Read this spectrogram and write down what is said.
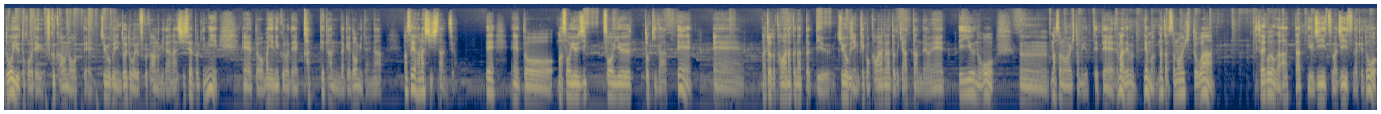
どういうところで服買うのって中国人どういうところで服買うのみたいな話してた時に、えーとまあ、ユニクロで買ってたんだけどみたいな、まあ、そういう話したんですよ。で、えーとまあ、そういうじそういう時があって、えーまあ、ちょっと買わなくなったっていう中国人結構買わなくなった時あったんだよねっていうのをうんまあその人も言っててまあでもでもなんかその人はそういうことがあったっていう事実は事実だけど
